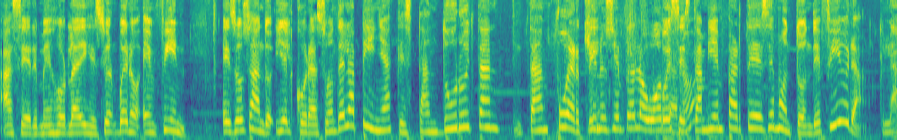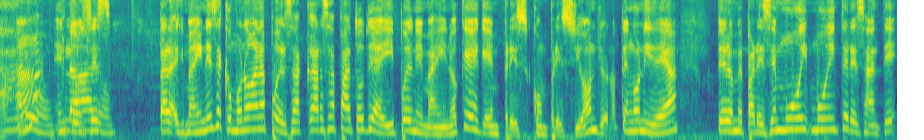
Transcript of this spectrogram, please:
a hacer mejor la digestión. Bueno, en fin, eso usando. Y el corazón de la piña, que es tan duro y tan, tan fuerte, Que uno siempre lo bota, pues ¿no? es también parte de ese montón de fibra. Claro, Entonces, claro. para, imagínense cómo no van a poder sacar zapatos de ahí, pues me imagino que, que en pres- con presión, yo no tengo ni idea, pero me parece muy, muy interesante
